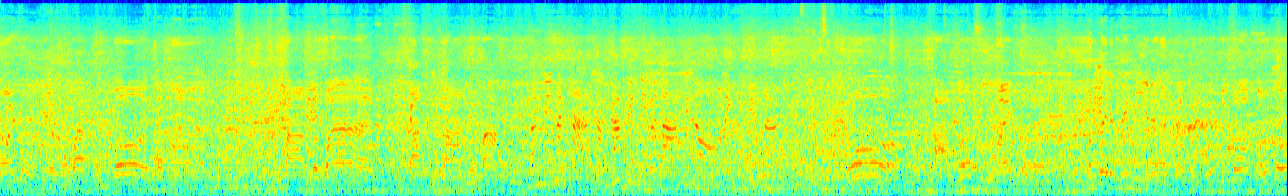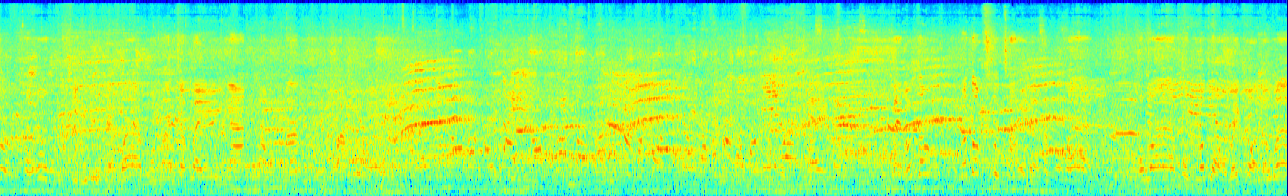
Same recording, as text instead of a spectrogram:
น้อยลงเนี่ยเพราะว่าผมก็จะมาถามว่าผมอาจจะไปงานหนักมากเกินไป เข้าใจเนาะเพราะว่าน้องก็ถ่ายละครด้วยเราก็ถ่ายละครด้วย ใช่ครับแต่ก็ต้องก็ต้องเข้าใจนะครับเพราะว่า เพราะว่าผมก็บอกไว้ก่อนแล้วว่า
